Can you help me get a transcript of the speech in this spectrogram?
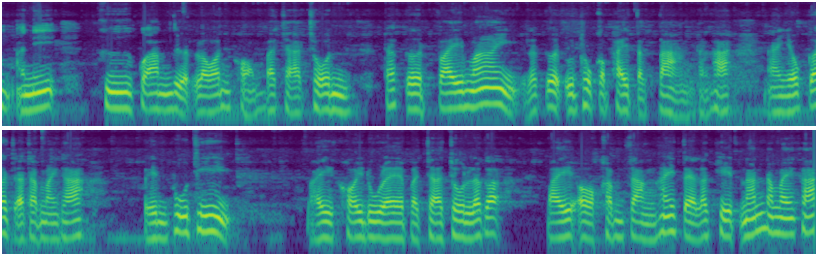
ำอันนี้ คือความเดือดร้อนของประชาชน ถ้าเกิดไฟไหม้และเกิดอุทกภัยต่างๆนะคะ นายกก็จะทำไมคะ เป็นผู้ที่ไปคอยดูแลประชาชนแล้วก็ไปออกคำสั่งให้แต่ละเขตนั้นทำไมคะ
